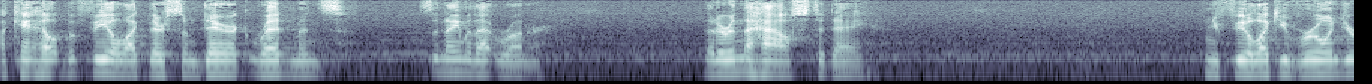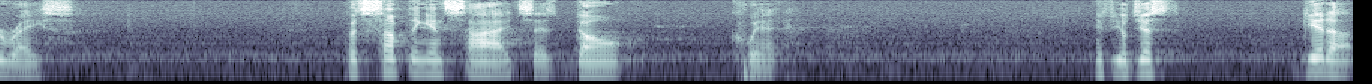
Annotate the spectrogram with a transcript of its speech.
I can't help but feel like there's some Derek Redmonds. It's the name of that runner? That are in the house today. And you feel like you've ruined your race. But something inside says, don't quit. If you'll just get up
